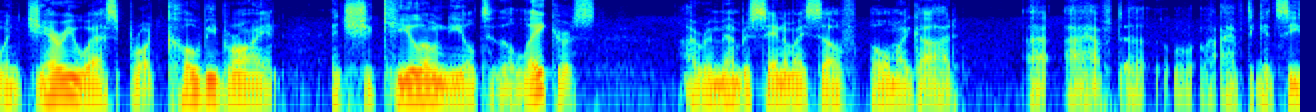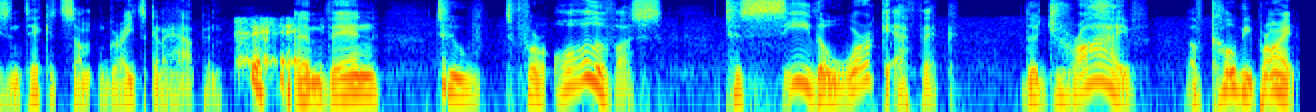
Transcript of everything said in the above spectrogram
when Jerry West brought Kobe Bryant and Shaquille O'Neal to the Lakers. I remember saying to myself, "Oh my God, I, I have to, I have to get season tickets. Something great's going to happen." and then to for all of us to see the work ethic, the drive of Kobe Bryant.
